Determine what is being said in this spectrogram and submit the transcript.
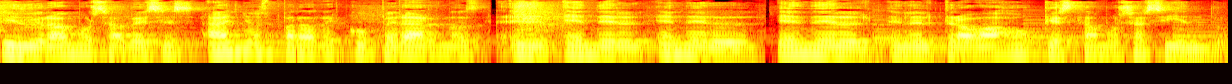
Y duramos a veces años para recuperarnos en, el, en, el, en, el, en el trabajo que estamos haciendo.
